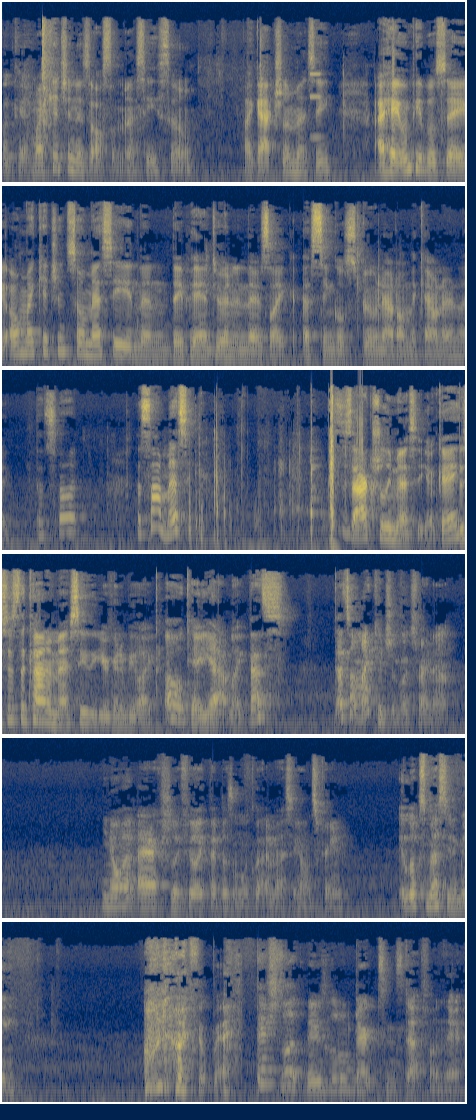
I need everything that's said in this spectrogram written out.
okay, my kitchen is also messy, so, like actually messy. I hate when people say, oh, my kitchen's so messy, and then they pan to it and there's like a single spoon out on the counter. Like, that's not, that's not messy. This is actually messy, okay? This is the kind of messy that you're gonna be like, oh, okay, yeah, like that's, that's how my kitchen looks right now. You know what? I actually feel like that doesn't look that messy on screen. It looks messy to me. Oh I feel bad. There's, look, there's little dirts and stuff on there.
